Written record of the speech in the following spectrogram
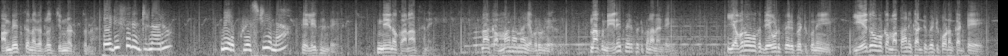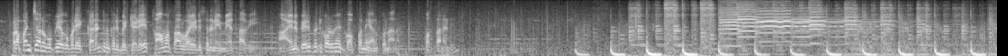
అంబేద్కర్ నగర్లో జిమ్ నడుపుతున్నా. ఎడిసన్ అంటున్నారు? మీరు క్రిస్టియనా? తెలీదండి. నేను ఒక అనాథని. నాకు అమ్మా నాన్న ఎవరూ లేరు. నాకు నేనే పేరు పెట్టుకున్నానండి. ఎవరో ఒక దేవుడు పేరు పెట్టుకుని ఏదో ఒక మతానికి అంటు పెట్టుకోవడం కంటే ప్రపంచానికి ఉపయోగపడే కరెంటును కనిపెట్టాడే థామస్ ఆల్వా ఎడిసన్ అనే మేధావి. ఆయన పేరు పెట్టుకోవడమే గొప్పని అనుకున్నాను. వస్తానండి.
